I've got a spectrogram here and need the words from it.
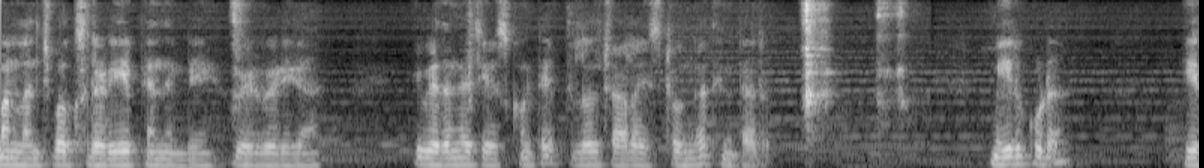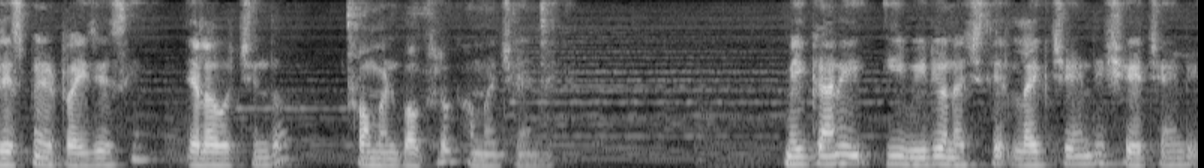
మన లంచ్ బాక్స్ రెడీ అయిపోయిందండి వేడివేడిగా. ఈ విధంగా చేసుకుంటే పిల్లలు చాలా ఇష్టంగా తింటారు. మీరు కూడా ఈ రెసిపీని ట్రై చేసి ఎలా వచ్చిందో కామెంట్ బాక్స్లో కామెంట్ చేయండి. మీకు కానీ ఈ వీడియో నచ్చితే లైక్ చేయండి షేర్ చేయండి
